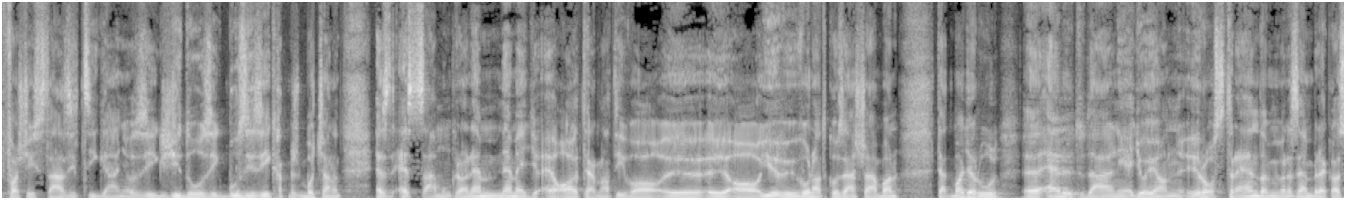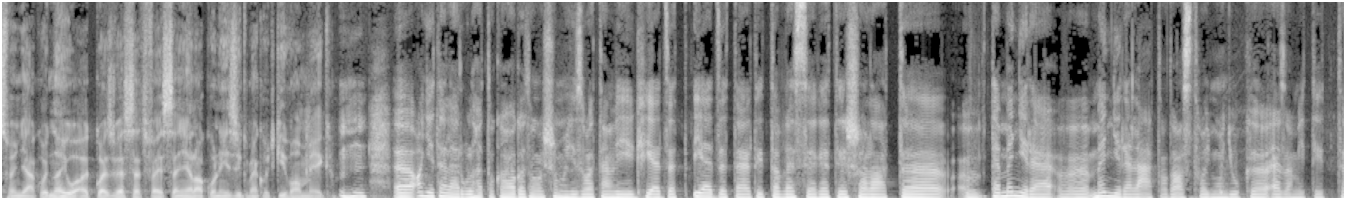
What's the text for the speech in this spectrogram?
fasisztázik, cigányozik, zsidózik, buzizik, hát most bocsánat, ez, ez számunkra nem, nem egy alternatíva a jövő vonatkozásában. Tehát magyarul elő tud állni egy olyan rossz trend, amiben az emberek azt mondják, hogy na jó, akkor ez veszett fejszennyel, akkor nézzük meg, hogy ki van még. Uh-huh. Annyit elárulhatok a hallgatósom, hogy Zoltán végig jegyzet, jegyzetelt itt a beszélgetés alatt. Te mennyire, mennyire látod azt, hogy mondjuk ez, amit itt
